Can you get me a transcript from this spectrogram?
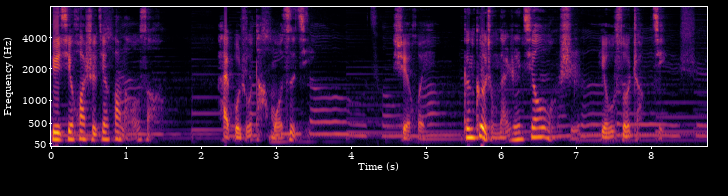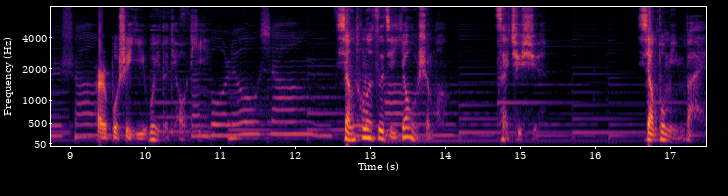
与其花时间发牢骚，还不如打磨自己，学会跟各种男人交往时有所长进，而不是一味的挑剔。想通了自己要什么，再去学；想不明白。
